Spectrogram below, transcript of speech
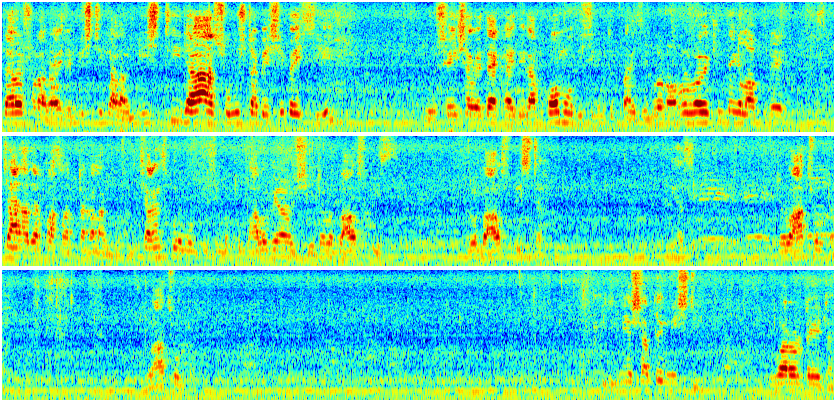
তেরোশো টাকা মিষ্টি কালার। মিষ্টিটা সবুজটা বেশি পাইছি, তো সেই হিসাবে দেখাই দিলাম, কমও দিছি কিন্তু প্রাইস চার হাজার, পাঁচ হাজার টাকা হলো ব্লাউজ পিস এটা পিসটা ঠিক আছে? এটা হলো আঁচলটা। আঁচলটা। সাথে মিষ্টি। ওভারঅলটা এটা।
